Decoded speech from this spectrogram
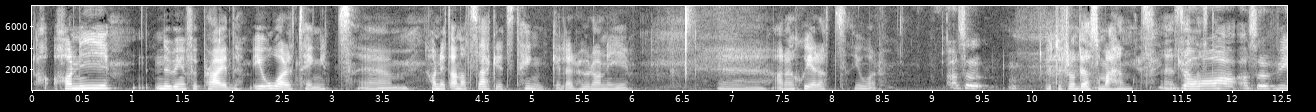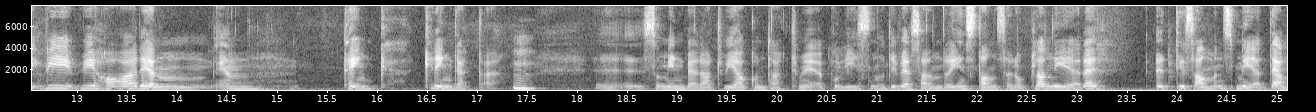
Har ni nu inför Pride i år tänkt, eh, har ni ett annat säkerhetstänk eller hur har ni eh, arrangerat i år? Alltså, Utifrån det som har hänt? Eh, ja, alltså vi, vi, vi har en, en tänk kring detta. Mm. Eh, som innebär att vi har kontakt med polisen och diverse andra instanser och planerar eh, tillsammans med dem.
